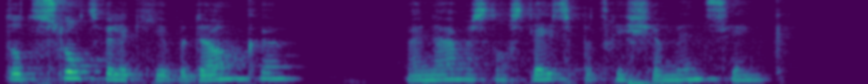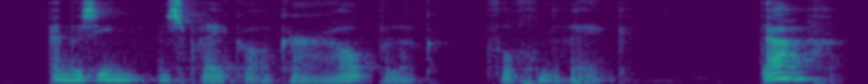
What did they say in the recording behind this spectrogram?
Tot slot wil ik je bedanken. Mijn naam is nog steeds Patricia Mensink en we zien en spreken elkaar hopelijk volgende week. Dag!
